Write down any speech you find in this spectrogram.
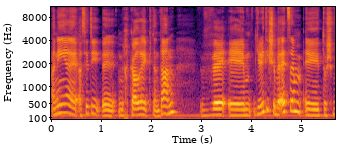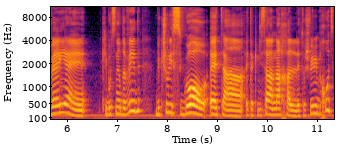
אני uh, עשיתי מחקר uh, קטנטן, וגיליתי שבעצם uh, תושבי uh, קיבוץ ניר דוד ביקשו לסגור את, ה, את הכניסה לנחל לתושבים מבחוץ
